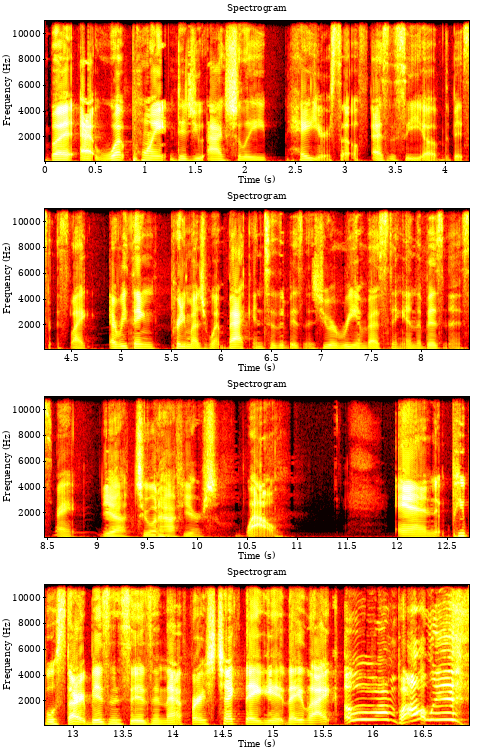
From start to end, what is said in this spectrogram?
but at what point did you actually pay yourself as the CEO of the business? Like everything pretty much went back into the business. You were reinvesting in the business, right? Yeah. Two and a half years. Wow. And people start businesses and that first check they get, they like, "Oh, I'm balling."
